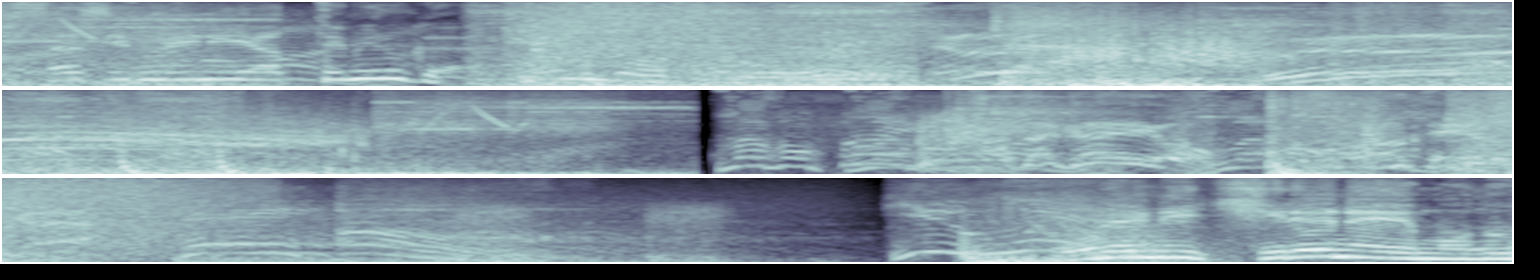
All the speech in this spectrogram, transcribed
久しぶりにやってみるか level three. 戦えよ程度か KO. You win. 俺に切れねえもの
